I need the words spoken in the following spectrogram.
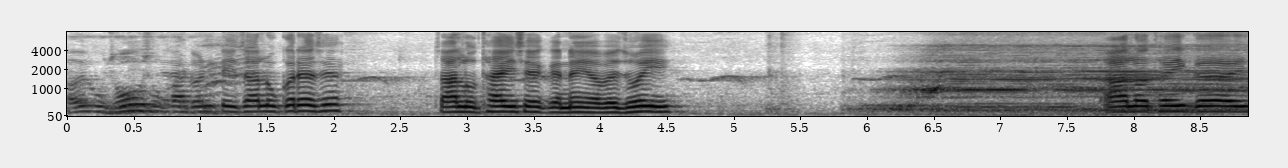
હવે હું જોઉં છું ઘંટી ચાલુ કરે છે ચાલુ થાય છે કે નહીં હવે જોઈ. હાલો, થઈ ગઈ.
